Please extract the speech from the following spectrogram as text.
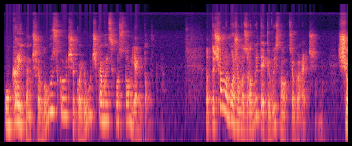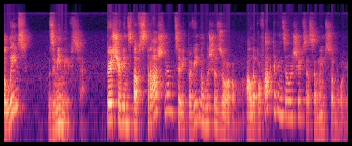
укритим чи лускою, чи колючками із хвостом, як довгня. Тобто, що ми можемо зробити, який висновок цього речення? Що лис змінився. Те, що він став страшним, це відповідно лише зорово, але по факту він залишився самим собою,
